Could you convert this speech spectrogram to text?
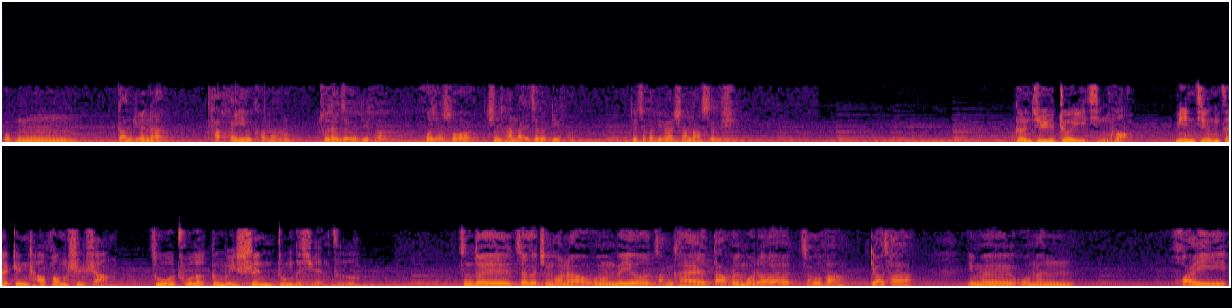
我们感觉呢，他很有可能住在这个地方，或者说经常来这个地方，对这个地方相当熟悉。根据这一情况，民警在侦查方式上做出了更为慎重的选择。针对这个情况呢，我们没有展开大规模的走访调查，因为我们怀疑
